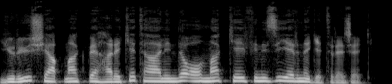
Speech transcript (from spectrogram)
yürüyüş yapmak ve hareket halinde olmak keyfinizi yerine getirecek.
